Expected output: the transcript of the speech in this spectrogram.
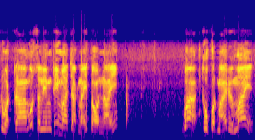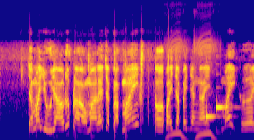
ตรวจตรามุสลิมที่มาจากไหนตอนไหน ว่าถูกกฎหมายหรือไม่ จะมาอยู่ยาวหรือเปล่ามาแล้วจะกลับไหมต่อไปจะเป็นยังไงไม่เคย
